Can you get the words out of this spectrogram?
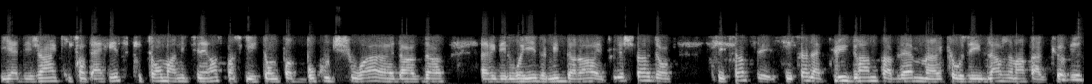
Il y a des gens qui sont à risque, qui tombent en itinérance parce qu'ils n'ont pas beaucoup de choix euh, dans, dans, avec des loyers de 1000 dollars et plus. Là. Donc, c'est ça, c'est ça le plus grand problème euh, causé largement par le COVID.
